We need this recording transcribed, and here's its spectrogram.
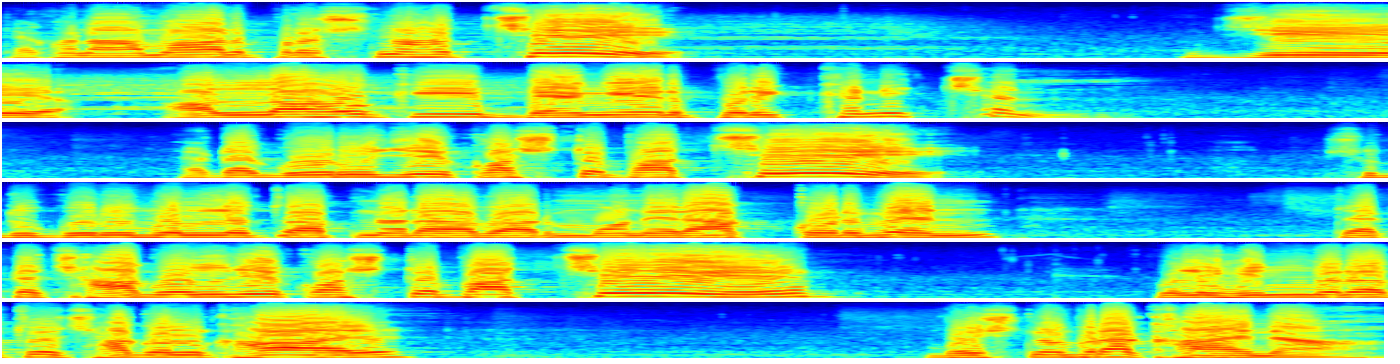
এখন আমার প্রশ্ন হচ্ছে, যে আল্লাহ কি ব্যাঙের পরীক্ষা নিচ্ছেন? একটা গরু যে কষ্ট পাচ্ছে, শুধু গরু বললে তো আপনারা আবার মনে রাগ করবেন, তো একটা ছাগল যে কষ্ট পাচ্ছে বলে, হিন্দুরা তো ছাগল খায়, বৈষ্ণবরা খায় না।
